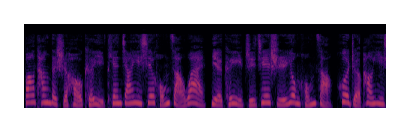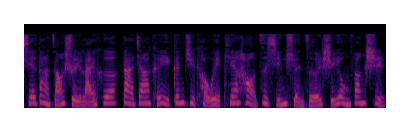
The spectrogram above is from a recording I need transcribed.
煲汤的时候可以添加一些红枣，外也可以直接食用红枣，或者泡一些大枣水来喝。大家可以根据口味偏好自行选择食用方式。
